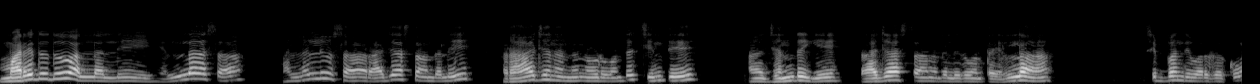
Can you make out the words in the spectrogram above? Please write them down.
ಮರೆದುದು ಅಲ್ಲಲ್ಲಿ. ಎಲ್ಲ ಸಹ ಅಲ್ಲಲ್ಲಿಯೂ ಸಹ ರಾಜಸ್ಥಾನದಲ್ಲಿ ರಾಜನನ್ನು ನೋಡುವಂತ ಚಿಂತೆ, ಆ ಜನರಿಗೆ ರಾಜಸ್ಥಾನದಲ್ಲಿರುವಂಥ ಎಲ್ಲ ಸಿಬ್ಬಂದಿ ವರ್ಗಕ್ಕೂ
